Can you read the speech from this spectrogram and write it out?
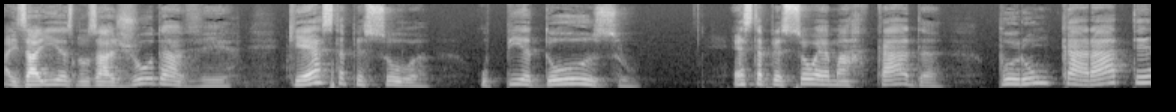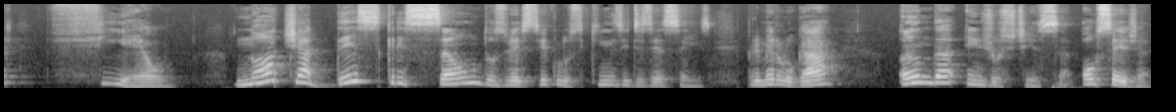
A Isaías nos ajuda a ver que esta pessoa, o piedoso, esta pessoa é marcada por um caráter fiel. Note a descrição dos versículos 15 e 16. Em primeiro lugar, anda em justiça, ou seja,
